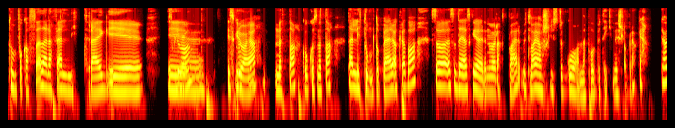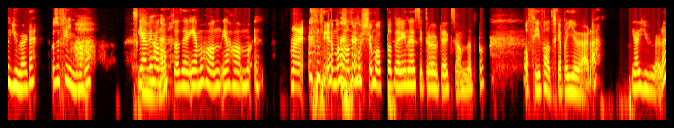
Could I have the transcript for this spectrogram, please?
tom for kaffe, det er derfor jeg er litt treig i, i Skrua? I skrua, ja. Nøtta. Kokosnøtta. Det er litt tomt oppi her akkurat nå. Så, så det jeg skal gjøre når vi har lagt på her Vet du hva, jeg har så lyst til å gå ned på butikken i Slåbrok, jeg. Ja, gjør det! Og så filmer du det. Jeg vil ha en oppdatering. Jeg må ha en jeg har, må, eh, Nei. Jeg må ha en morsom oppdatering når jeg sitter og øver til eksamen etterpå. Å, fy fader, skal jeg bare gjøre det? Ja, gjør det.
